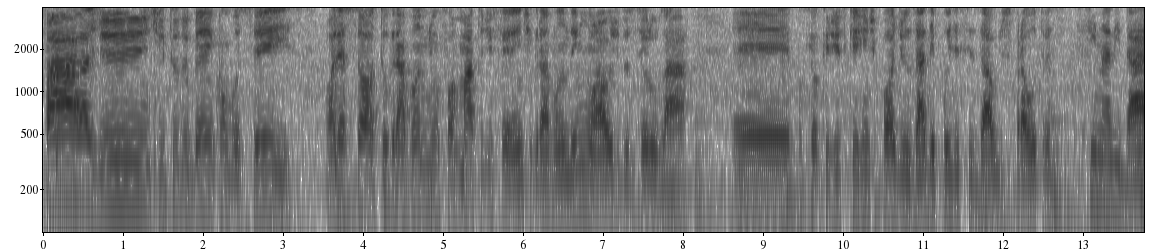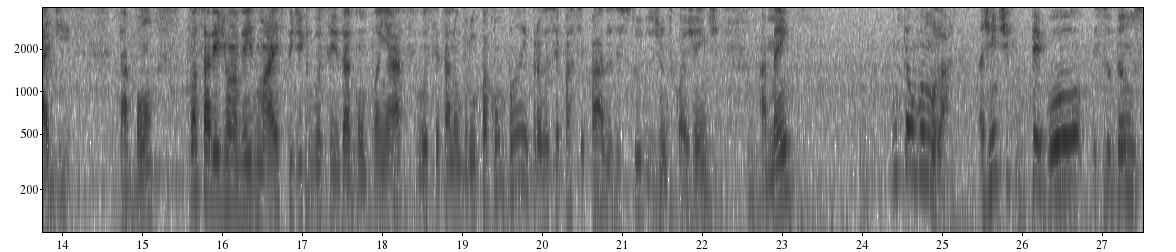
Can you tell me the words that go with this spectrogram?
Fala gente, tudo bem com vocês? Olha só, tô gravando em um formato diferente, gravando em um áudio do celular, é, porque eu acredito que a gente pode usar depois esses áudios para outras finalidades, tá bom? Gostaria de uma vez mais pedir que vocês acompanhassem. Se você está no grupo, acompanhe para você participar dos estudos junto com a gente. Amém? Então vamos lá. A gente pegou, estudamos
